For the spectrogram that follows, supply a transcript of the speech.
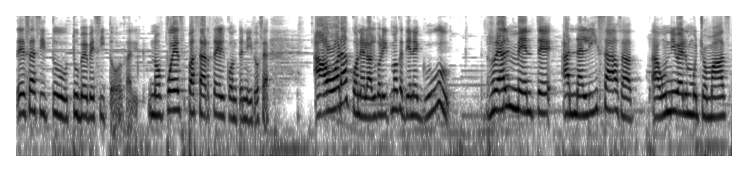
es así tu, tu bebecito. O sea, no puedes pasarte el contenido. O sea, ahora con el algoritmo que tiene Google, realmente analiza, o sea, a un nivel mucho más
